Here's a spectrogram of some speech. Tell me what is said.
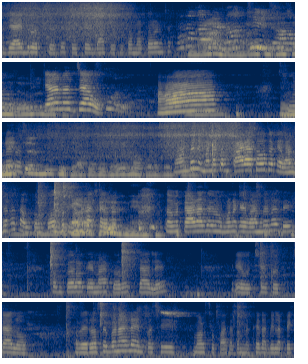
હજી આઈબ્રો છે છે ફેશિયલ બાકી છે. તમારે કરવાનું છે? તો ક્યાં નથી જવું? હા. નેચરલ બ્યુટી છે આપણે કંઈ જરૂર ન પડે વાંધો નહીં મને તમે કાળા છો તો કે વાંધો નથી આવતો તમે કરો કે ના કાળા છે કરો. જ ને. તમે કાળા છો મને કઈ વાંધો નથી. તમે કરો કે ના કરો ચાલે. એવું છે તો ચાલો. હવે રસોઈ બનાવી લઈને પછી મળશું પાછા. તમને થેલા બેલા પેક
